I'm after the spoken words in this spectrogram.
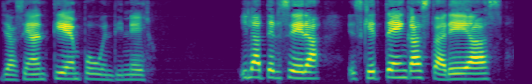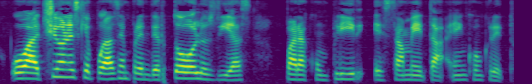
ya sea en tiempo o en dinero. Y la tercera es que tengas tareas o acciones que puedas emprender todos los días para cumplir esta meta en concreto.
